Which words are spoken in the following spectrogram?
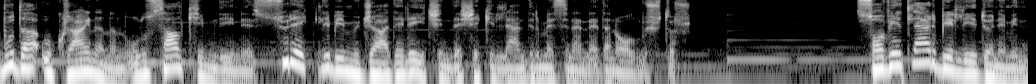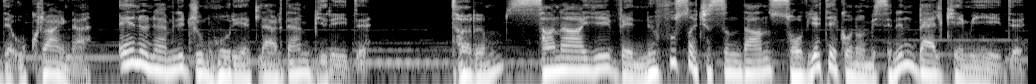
Bu da Ukrayna'nın ulusal kimliğini sürekli bir mücadele içinde şekillendirmesine neden olmuştur. Sovyetler Birliği döneminde Ukrayna en önemli cumhuriyetlerden biriydi. Tarım, sanayi ve nüfus açısından Sovyet ekonomisinin bel kemiğiydi.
